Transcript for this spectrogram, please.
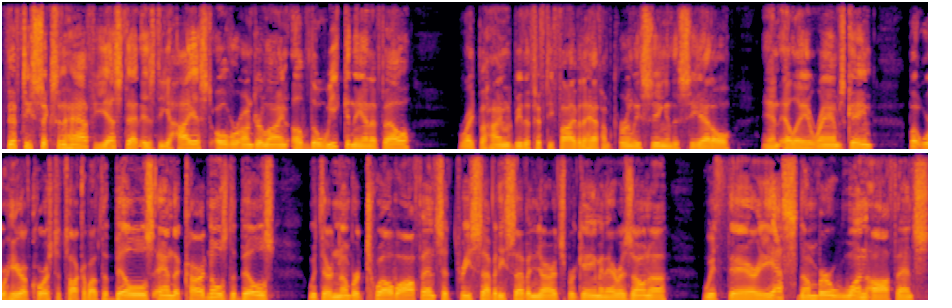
56 and a half. Yes, that is the highest over underline of the week in the NFL. Right behind would be the 55 and a half I'm currently seeing in the Seattle and LA Rams game. But we're here, of course, to talk about the Bills and the Cardinals. The Bills with their number 12 offense at 377 yards per game, in Arizona with their, yes, number one offense,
